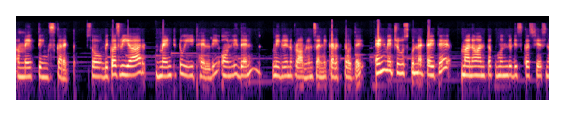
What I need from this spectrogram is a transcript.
make things correct so because we are meant to eat healthy only then మిగిలిన ప్రాబ్లమ్స్ అన్ని కరెక్ట్ అవుతాయి. అండ్ మీరు చూసుకున్నట్టయితే మనం అంతకు ముందు డిస్కస్ చేసిన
